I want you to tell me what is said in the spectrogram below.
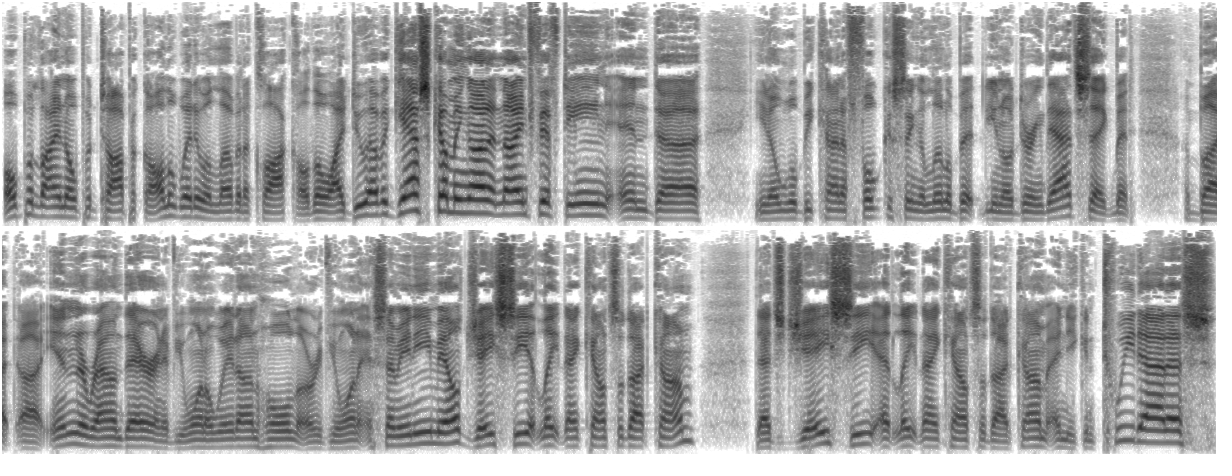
Open line, open topic, all the way to 11 o'clock. Although I do have a guest coming on at 9.15, and, uh, you know, we'll be kind of focusing a little bit, you know, during that segment. But uh, in and around there, and if you want to wait on hold or if you want to send me an email, jc at latenightcouncil.com. That's jc at latenightcouncil.com. And you can tweet at us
